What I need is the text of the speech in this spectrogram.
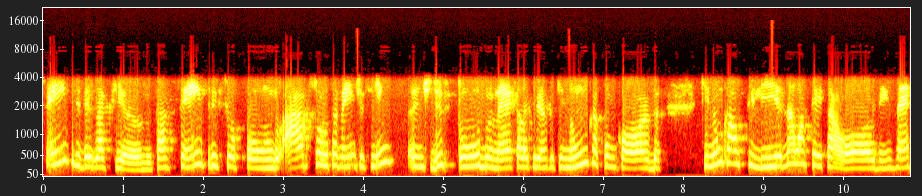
sempre desafiando, está sempre se opondo, absolutamente assim, a gente diz tudo, né? Aquela criança que nunca concorda, que nunca auxilia, não aceita ordens, né?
